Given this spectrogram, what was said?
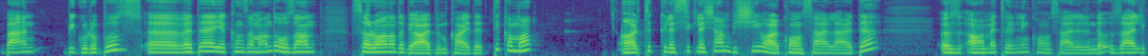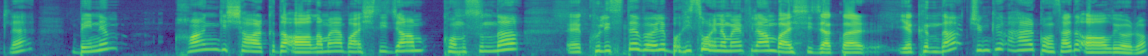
ben bir grubuz Ee, ve de yakın zamanda Ozan Saruhan'a da bir albüm kaydettik ama artık klasikleşen bir şey var konserlerde. Öz- Ahmet Ali'nin konserlerinde özellikle benim hangi şarkıda ağlamaya başlayacağım konusunda e, kuliste böyle bahis oynamaya falan başlayacaklar yakında. Çünkü her konserde ağlıyorum.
